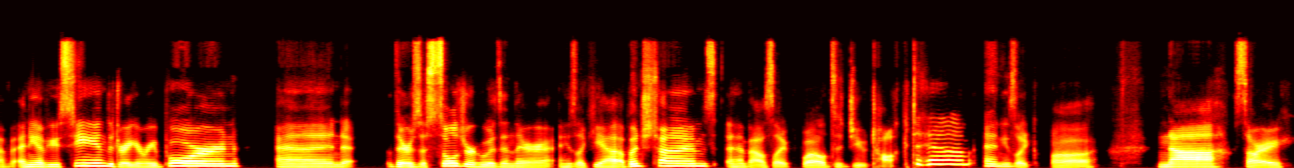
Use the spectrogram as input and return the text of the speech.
have any of you seen the Dragon Reborn? And there's a soldier who was in there, and he's like, Yeah, a bunch of times. And Bao's like, Well, did you talk to him? And he's like, Uh, nah, sorry.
